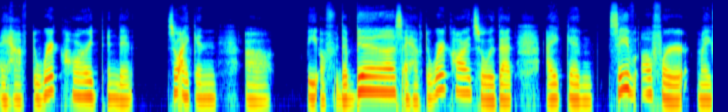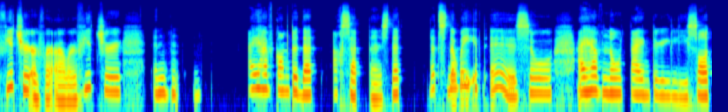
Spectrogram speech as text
I have to work hard and then so I can uh pay off the bills. I have to work hard so that I can save up for my future or for our future. And I have come to that acceptance that that's the way it is. So I have no time to really sulk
